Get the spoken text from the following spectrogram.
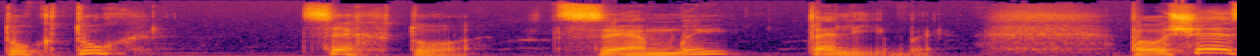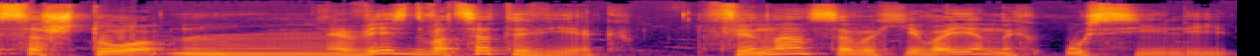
Тук-тук, це хто? Це мы, талибы. Получается, что весь 20 век финансовых и военных усилий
